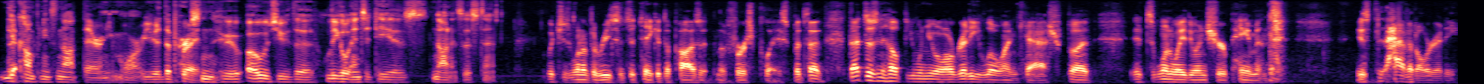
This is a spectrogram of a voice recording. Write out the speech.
the Yeah. company's not there anymore. You're the person who owes you the legal entity is non-existent. Which is one of the reasons to take a deposit in the first place. But that that doesn't help you when you're already low on cash but it's one way to ensure payment is to have it already.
